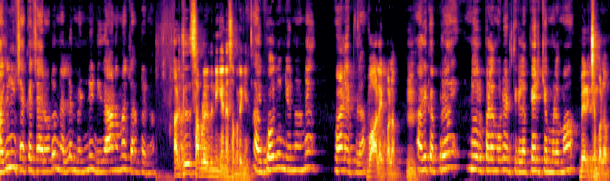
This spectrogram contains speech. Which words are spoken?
அதுலேயும் சக்கரை சாரோட நல்லா மென்று நிதானமாக சாப்பிடணும். அடுத்தது சாப்பிட்றது நீங்கள் என்ன சாப்பிட்றீங்க? அது போதும்னு சொன்னோடனே வாழைப்பழம். வாழைப்பழம். அதுக்கப்புறம் இன்னொரு பழம் கூட எடுத்துக்கலாம். பேரிச்சம்பழமோ பேரிச்சம்பழம்.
